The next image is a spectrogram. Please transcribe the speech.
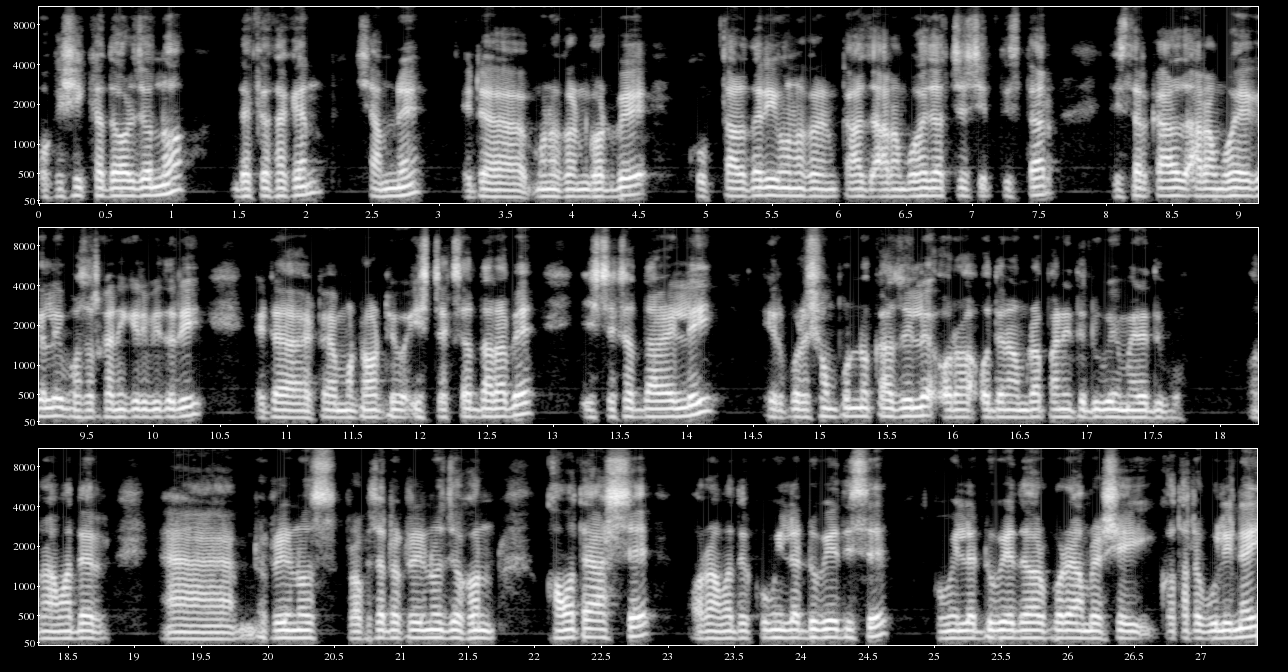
ওকে শিক্ষা দেওয়ার জন্য দেখতে থাকেন, সামনে। এটা মনে করেন ঘটবে খুব তাড়াতাড়ি মনে করেন কাজ আরম্ভ হয়ে যাচ্ছে তিস্তার। তিস্তার কাজ আরম্ভ হয়ে গেলেই বছর খানিকের ভিতরেই এটা একটা মোটামুটি স্ট্রাকচার দাঁড়াবে। স্ট্রাকচার দাঁড়াইলেই এরপরে সম্পূর্ণ কাজ হইলে ওরা ওদের আমরা পানিতে ডুবিয়ে মেরে দিব। ওরা আমাদের doctor Yunus professor doctor Yunus যখন ক্ষমতায় আসছে, ওরা আমাদের কুমিল্লা ডুবিয়ে দিছে। কুমিল্লা ডুবিয়ে দেওয়ার পরে আমরা সেই কথাটা বলি নাই,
